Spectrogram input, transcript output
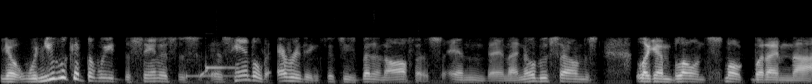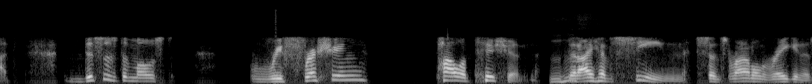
You know, when you look at the way DeSantis has, has handled everything since he's been in office, and and I know this sounds like I'm blowing smoke, but I'm not. This is the most refreshing politician mm-hmm. that I have seen since Ronald Reagan has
